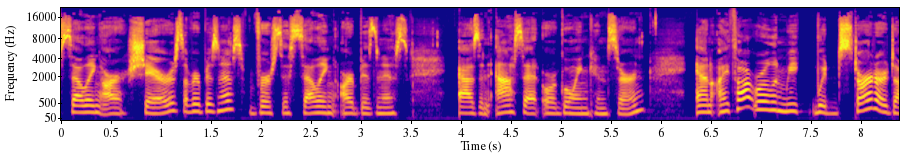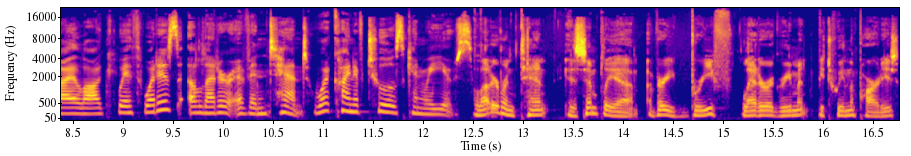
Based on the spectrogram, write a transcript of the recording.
selling our shares of our business versus selling our business as an asset or going concern. And I thought, Roland, we would start our dialogue with what is a letter of intent? What kind of tools can we use? A letter of intent is simply a, a very brief letter agreement between the parties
